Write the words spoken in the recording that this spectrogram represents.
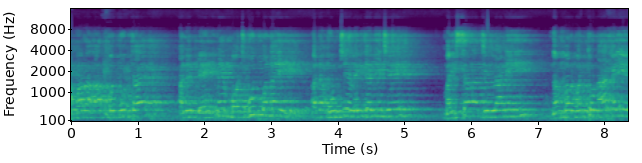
અમારા હાથ મજબૂત થાય અને બેંકને મજબૂત બનાવી અને ઊંચે લઈ જવી છે. મહેસાણા જિલ્લાની નંબર વન તો ના કહીએ,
